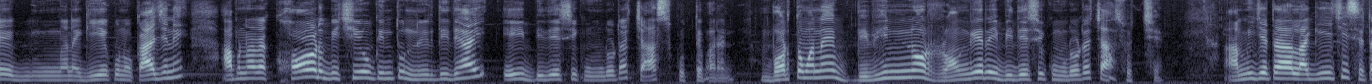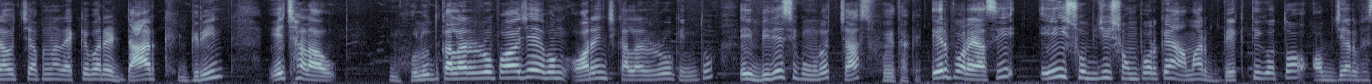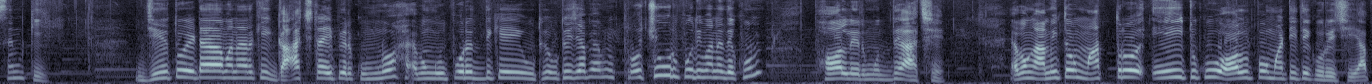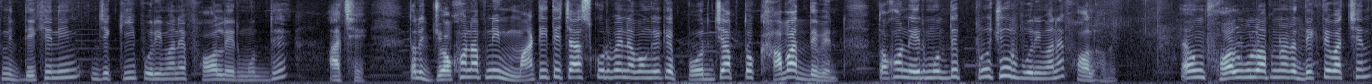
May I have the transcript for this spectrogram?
মানে গিয়ে কোনো কাজ নেই। আপনারা খড় বিছিয়েও কিন্তু নির্দ্বিধায় এই বিদেশি কুমড়োটা চাষ করতে পারেন। বর্তমানে বিভিন্ন রঙের এই বিদেশি কুমড়োটা চাষ হচ্ছে। আমি যেটা লাগিয়েছি সেটা হচ্ছে আপনার একেবারে ডার্ক গ্রিন এছাড়াও হলুদ কালারেরও পাওয়া যায় এবং অরেঞ্জ কালারেরও কিন্তু এই বিদেশি কুমড়োর চাষ হয়ে থাকে। এরপরে আসি এই সবজি সম্পর্কে আমার ব্যক্তিগত অবজারভেশন কি? যেহেতু এটা মানে আর কি গাছ টাইপের কুমড়ো এবং উপরের দিকে উঠে উঠে যাবে এবং প্রচুর পরিমাণে দেখুন ফল এর মধ্যে আছে। এবং আমি তো মাত্র এইটুকু অল্প মাটিতে করেছি। আপনি দেখে নিন যে কি পরিমাণে ফল এর মধ্যে আছে। তাহলে যখন আপনি মাটিতে চাষ করবেন এবং একে পর্যাপ্ত খাবার দেবেন, তখন এর মধ্যে প্রচুর পরিমাণে ফল হবে। এবং ফলগুলো আপনারা দেখতে পাচ্ছেন,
